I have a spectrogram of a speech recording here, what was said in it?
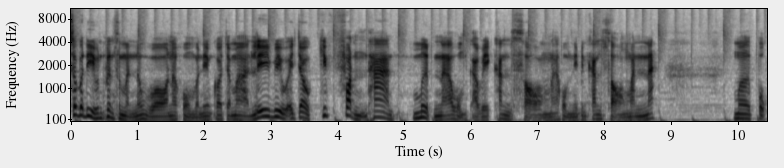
สวัสดีเพื่อนๆสมันนะวอนะผมวันนี้ก็จะมารีวิวไอ้เจ้ากิฟฟอนท่ามืดนะครับผมอาเวกขั้น2นะครับผมนี่เป็นขั้น 2 มันนะ เมื่อปลุก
